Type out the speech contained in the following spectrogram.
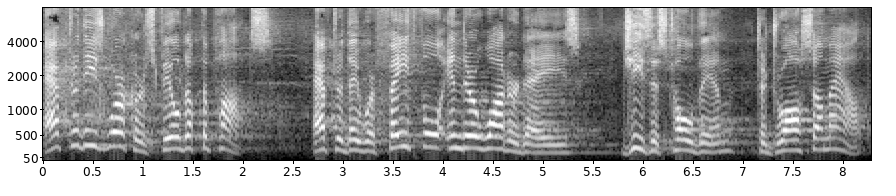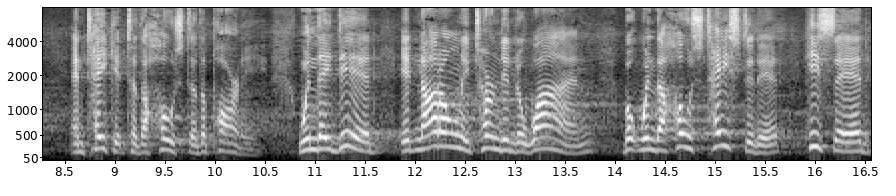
After these workers filled up the pots, after they were faithful in their water days, Jesus told them to draw some out and take it to the host of the party. When they did, it not only turned into wine, but when the host tasted it, he said,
